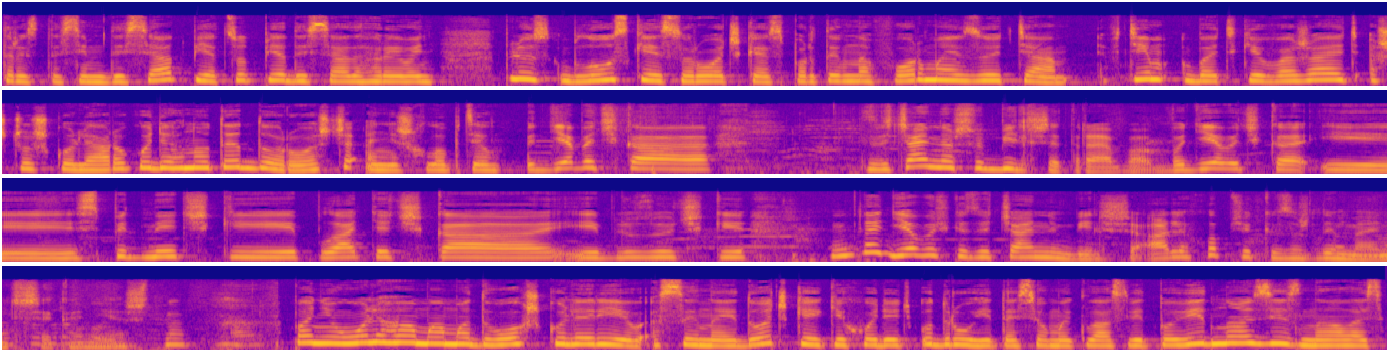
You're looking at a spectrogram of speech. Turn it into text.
370-550 гривень. Плюс блузки і сорочки, спортивна форма і взуття. Втім, батьки вважають, що школярок одягнути дорожче, аніж хлопців. Дівчинка, звичайно, що більше треба, бо дівчинка і спіднички, платячка, і блюзочки. Ну, Для дівчинки, звичайно, більше, а для хлопчиків завжди менше, звісно. Пані Ольга, мама двох школярів, сина і дочки, які ходять у другий та сьомий клас відповідно, зізналась,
